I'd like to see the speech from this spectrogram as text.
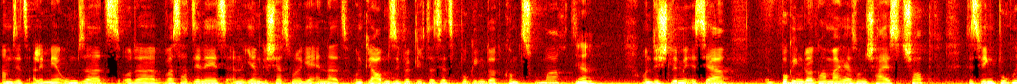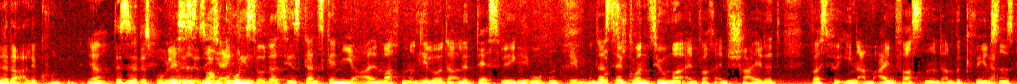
haben Sie jetzt alle mehr Umsatz oder was hat sich denn jetzt an Ihrem Geschäftsmodell geändert? Und glauben Sie wirklich, dass jetzt Booking.com zumacht? Ja. Und das Schlimme ist ja, Booking.com macht ja so einen scheiß Job, deswegen buchen ja da alle Kunden. Ja. Das ist ja das Problem. Es ist, es ist nicht eigentlich Kunden so, dass sie es ganz genial machen und eben. die Leute alle deswegen eben. buchen eben. und dass der Consumer einfach entscheidet, was für ihn am einfachsten und am bequemsten ja. ist.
